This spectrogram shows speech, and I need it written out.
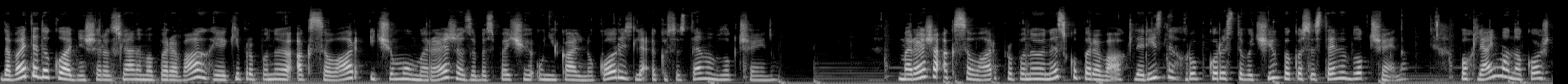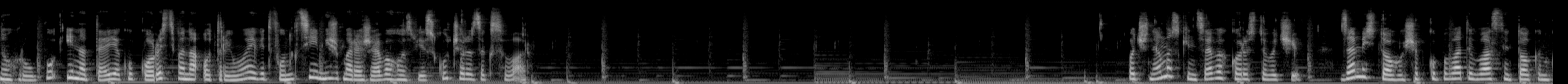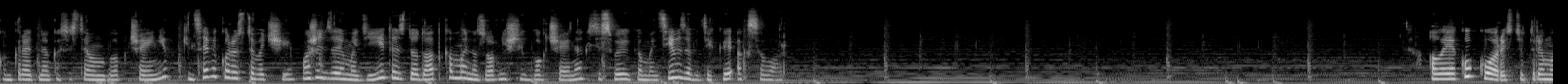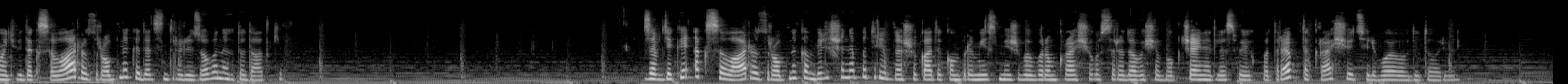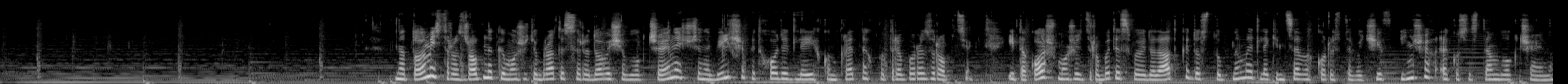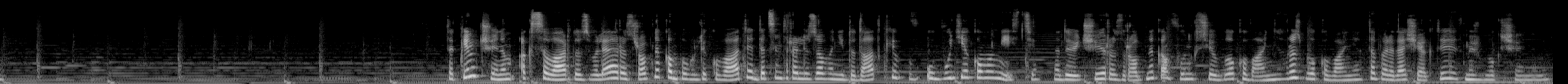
Давайте докладніше розглянемо переваги, які пропонує Axelar і чому мережа забезпечує унікальну користь для екосистеми блокчейну. Мережа Axelar пропонує низку переваг для різних груп користувачів в екосистемі блокчейна. Погляньмо на кожну групу і на те, яку користь вона отримує від функції міжмережевого зв'язку через Axelar. Почнемо з кінцевих користувачів. Замість того, щоб купувати власний токен конкретної екосистеми блокчейнів, кінцеві користувачі можуть взаємодіяти з додатками на зовнішніх блокчейнах зі своїх гаманців завдяки Axelar. Але яку користь отримують від Axelar розробники децентралізованих додатків? Завдяки Axelar розробникам більше не потрібно шукати компроміс між вибором кращого середовища блокчейну для своїх потреб та кращою цільовою аудиторією. Натомість розробники можуть обрати середовище блокчейну, що найбільше підходить для їх конкретних потреб у розробці, і також можуть зробити свої додатки доступними для кінцевих користувачів інших екосистем блокчейну. Таким чином, Axelar дозволяє розробникам публікувати децентралізовані додатки у будь-якому місці, надаючи розробникам функцію блокування, розблокування та передачі активів між блокчейнами.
